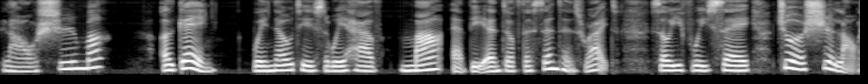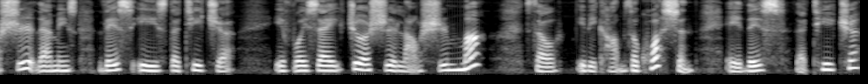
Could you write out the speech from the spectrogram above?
老师吗? Again, we notice we have ma at the end of the sentence, right? So if we say 这是老师, that means this is the teacher. If we say 这是老师吗? So it becomes a question. Is this the teacher?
